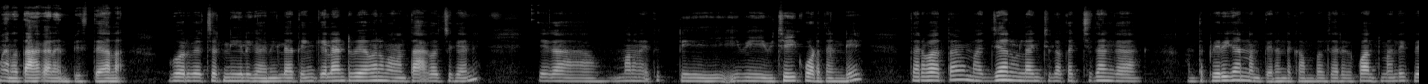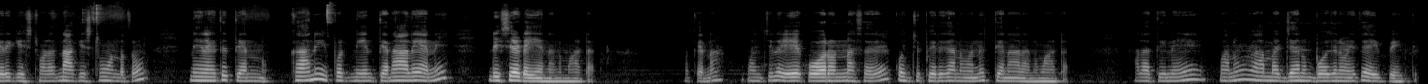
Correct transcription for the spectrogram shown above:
మనం తాగాలనిపిస్తే అలా గోరువెచ్చటి నీళ్ళు కానీ లేకపోతే ఇంక ఇలాంటివి ఏమైనా మనం తాగొచ్చు కానీ ఇక మనమైతే టీ ఇవి ఇవి చేయకూడదండి. తర్వాత మధ్యాహ్నం లంచ్లో ఖచ్చితంగా అంత పెరిగన్నం తినండి కంపల్సరీగా. కొంతమందికి పెరిగి ఇష్టం ఉండదు. నాకు ఇష్టం ఉండదు. నేనైతే తినను. కానీ ఇప్పుడు నేను తినాలి అని డిసైడ్ అయ్యాను అనమాట ఓకేనా? మంచిగా ఏ కూర ఉన్నా సరే కొంచెం పెరుగన్నం అనేది తినాలన్నమాట. అలా తినే మనం ఆ మధ్యాహ్నం భోజనం అయితే అయిపోయింది.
